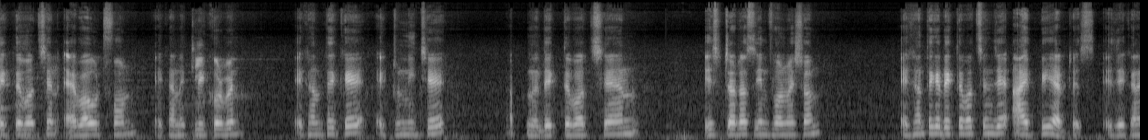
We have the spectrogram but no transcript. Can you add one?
দেখতে পাচ্ছেন অ্যাবাউট ফোন। এখানে ক্লিক করবেন। এখান থেকে একটু নিচে আপনি দেখতে পাচ্ছেন স্ট্যাটাস ইনফরমেশন এখান থেকে দেখতে পাচ্ছেন যে আইপি অ্যাড্রেস এই যে এখানে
